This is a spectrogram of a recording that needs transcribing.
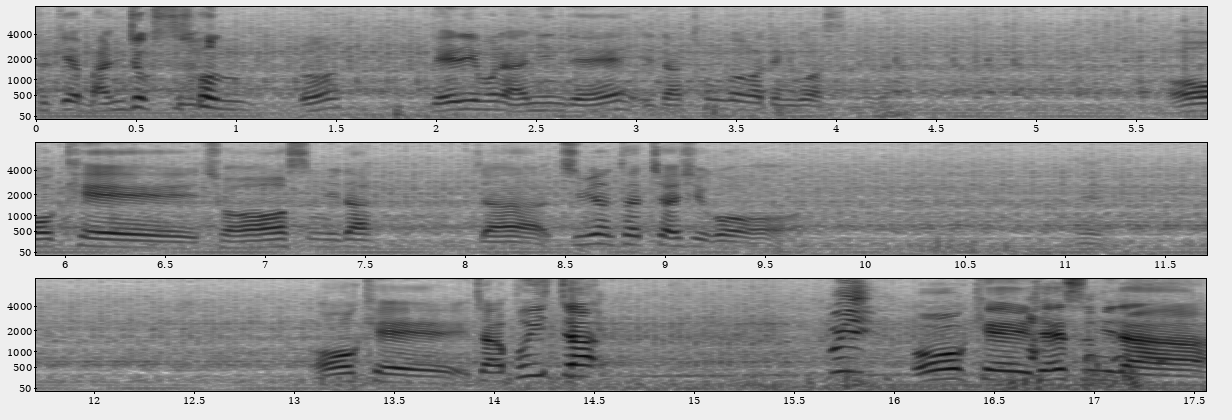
그렇게 만족스러운 어? 내림은 아닌데 일단 통과가 된 것 같습니다. 오케이, 좋습니다. 자, 지면 터치하시고 네. 오케이, 자 V자 V 오케이 됐습니다.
